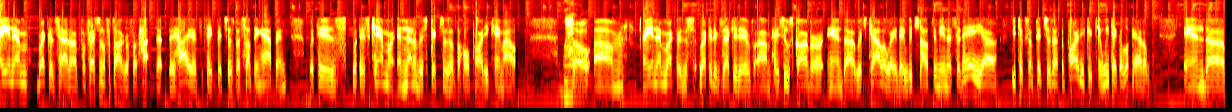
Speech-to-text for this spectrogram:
A&M Records had a professional photographer that they hired to take pictures, but something happened with his with his camera, and none of his pictures of the whole party came out. Wow. So um, A&M Records record executive um, Jesus Garber and uh, Rich Calloway they reached out to me and they said, "Hey, uh, you took some pictures at the party. Can, can we take a look at them?" And uh,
